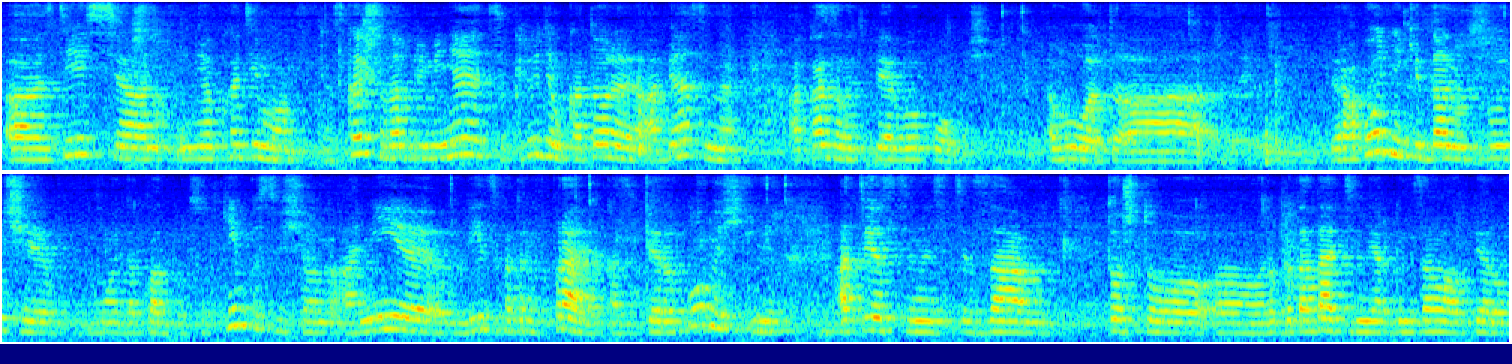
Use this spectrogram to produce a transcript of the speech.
а, здесь а, необходимо сказать, что она применяется к людям, которые обязаны оказывать первую помощь. Вот. Работники в данном случае, мой доклад был все-таки им посвящен, они лица, которые вправе оказывать первую помощь, и ответственность за то, что э, работодатель не организовал первую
